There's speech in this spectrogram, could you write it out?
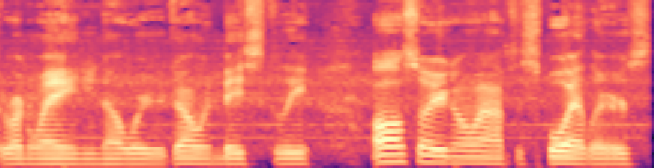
the runway and you know where you're going basically. Also, you're going to have the spoilers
